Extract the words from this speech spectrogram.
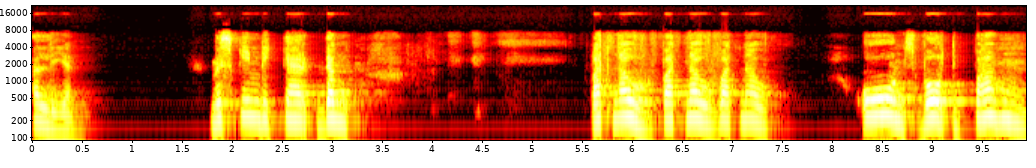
alleen. Miskien die kerk dink Wat nou? Wat nou? Wat nou? Ons word bang.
